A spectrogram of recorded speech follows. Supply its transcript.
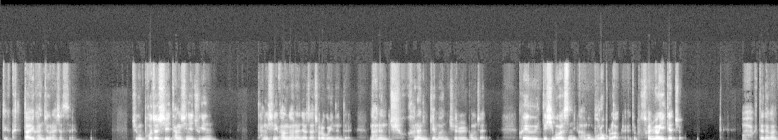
어떻게 그따위 간증을 하셨어요? 지금 버젓이 당신이 죽인 당신이 강간한 여자 저러고 있는데 나는 주 하나님께만 죄를 범죄했다. 그의 뜻이 뭐였습니까? 한번 물어보려고 그래요. 좀 설명이 있겠죠. 아, 그때 내가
